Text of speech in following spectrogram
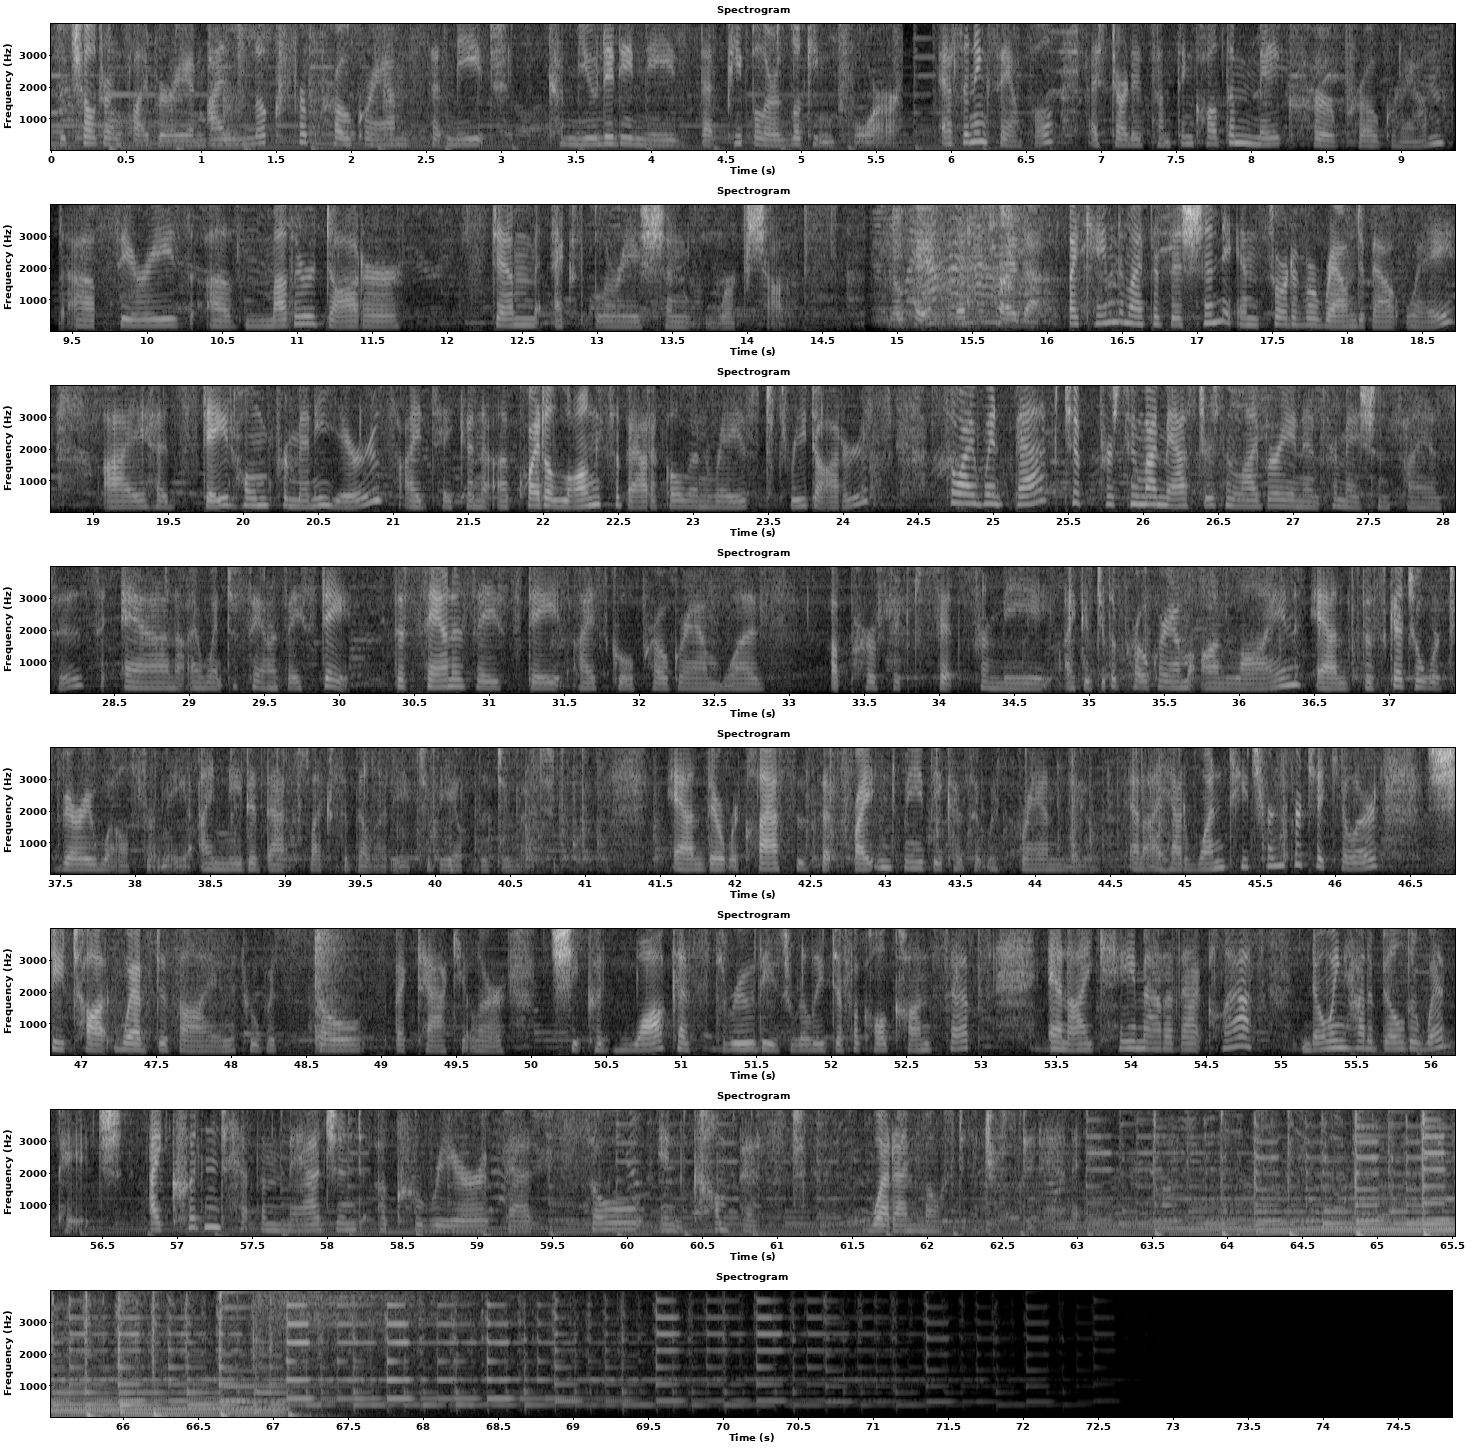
as a children's librarian, I look for programs that meet community needs that people are looking for. As an example, I started something called the Make Her program, a series of mother-daughter STEM exploration workshops. Okay, let's try that. I came to my position in sort of a roundabout way. I had stayed home for many years. I'd taken a, quite a long sabbatical and raised three daughters. So I went back to pursue my master's in library and information sciences, and I went to San Jose State. The San Jose State iSchool program was a perfect fit for me. I could do the program online, and the schedule worked very well for me. I needed that flexibility to be able to do it. And there were classes that frightened me because it was brand new. And I had one teacher in particular, she taught web design, who was so spectacular. She could walk us through these really difficult concepts, and I came out of that class knowing how to build a web page. I couldn't have imagined a career that so encompassed what I'm most interested in.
